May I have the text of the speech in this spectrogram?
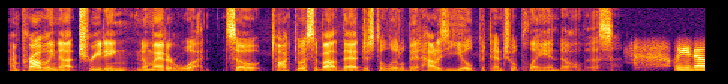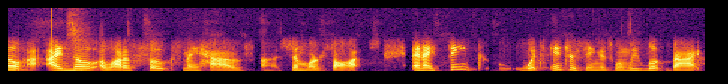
I'm probably not treating no matter what. So, talk to us about that just a little bit. How does yield potential play into all this? Well, you know, I know a lot of folks may have uh, similar thoughts. And I think what's interesting is when we look back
